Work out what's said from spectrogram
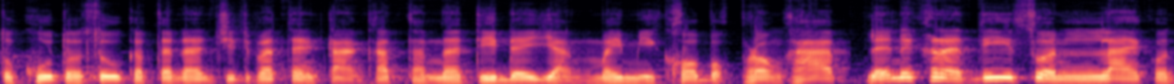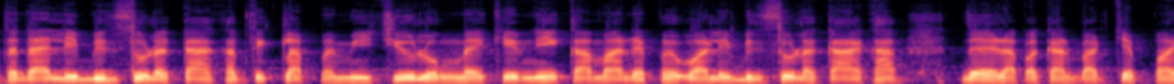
ตัวคู่ต่อสู้กับทางด้านชิติพัฒน์แทนกลางครับทำหน้าที่ได้อย่างไม่มีข้อบกพร่องครับ และในขณะที่ส่วนลายของทางด้านลิบินซูลากาครับที่กลับมามีชื่อลงในเกมนี้กามาได้เผยว่าลิบินซูลากาครับได้รับอาการบาดเจ็บมา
